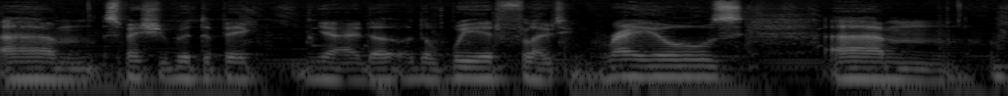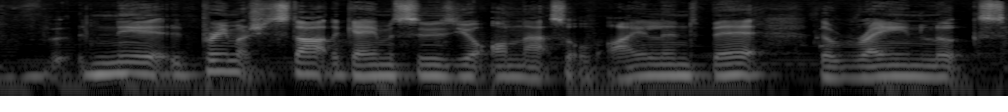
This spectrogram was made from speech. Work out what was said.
um, especially with the big, you know, the, the weird floating rails. Um, near pretty much start the game as soon as you're on that sort of island bit. The rain looks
